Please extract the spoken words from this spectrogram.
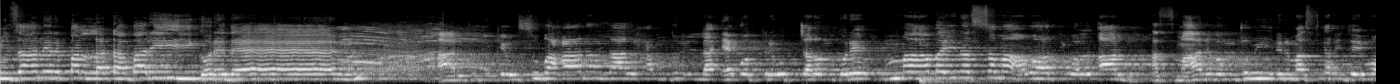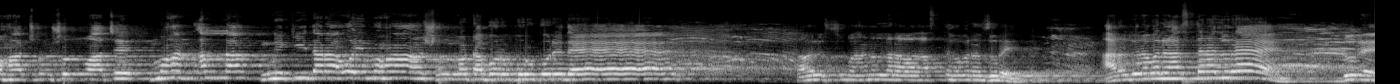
মিজানের পাল্লাটা বাড়ি করে দেন আর যদি কেউ সুবহানাল্লাহ, আলহামদুলিল্লাহ একত্রে উচ্চারণ করে, মা বাইনাস সামাওয়াতি ওয়াল আরদ, আসমান এবং জমিনের মাঝখানে যে মহাশূন্য শূন্য আছে, মহান আল্লাহ নেকি দ্বারা ওই মহাশূন্যটা ভরপুর করে দেয় তাহলে সুবহানাল্লাহর আওয়াজ আসতে হবে না জোরে? আরও জোরে বলেন, আসতে না জোরে? জোরে।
